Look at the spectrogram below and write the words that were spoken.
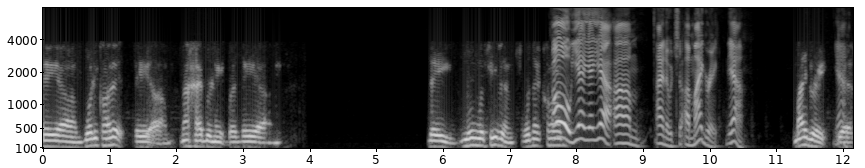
they um, what do you call it? They um, not hibernate, but they um, they move with seasons. What they called? Oh yeah, yeah, yeah. Um, I know. Which, uh, migrate. Yeah. Migrate. Yeah. Yes.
